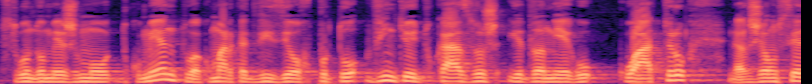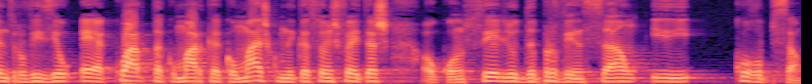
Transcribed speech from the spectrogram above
Segundo o mesmo documento, a comarca de Viseu reportou 28 casos e a de Lamego 4. Na região centro, Viseu é a quarta comarca com mais comunicações feitas ao Conselho de Prevenção e Corrupção.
